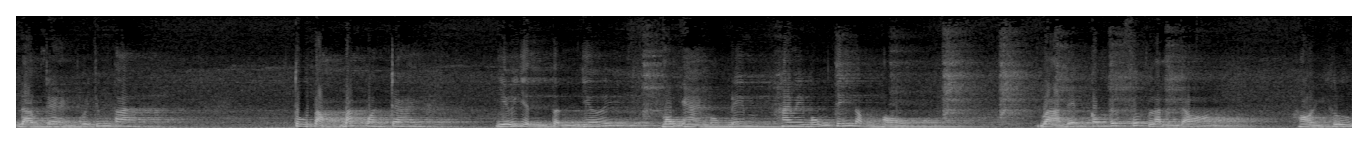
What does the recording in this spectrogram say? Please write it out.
đạo tràng của chúng ta. Tu tập bát quan trai, giữ gìn tịnh giới một ngày, một đêm 24 tiếng đồng hồ, và đem công đức phước lành đó hồi hướng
